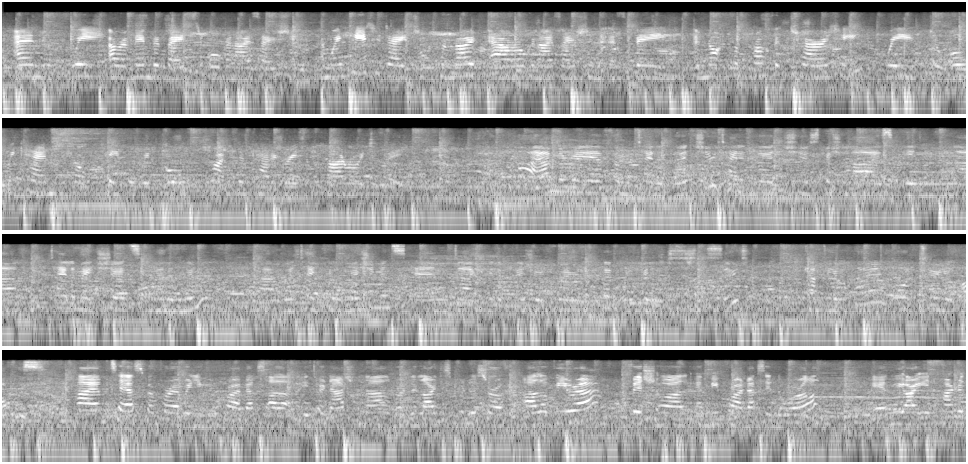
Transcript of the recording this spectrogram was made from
and we are a member-based organisation and we're here today to promote our organisation as being a not-for-profit charity. We do all we can to help people with all types of categories of thyroid disease. Hi, I'm Maria from Tailored Virtue. Tailored Virtue specialise in uh, tailor-made shirts for men and women. Uh, we take your measurements and uh, give you the pleasure of wearing a perfectly finished suit. Come to your home or to your office. Hi, I'm Tess from Forever Living Products International. We're the largest producer of aloe vera, fish oil, and bee products in the world. And we are in 157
